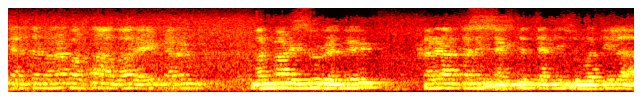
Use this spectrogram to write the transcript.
त्यांचा मनापासून आभार आहे कारण मनमाड इंदूर रेल्वे खऱ्या अर्थाने सँक्शन त्यांनी सुरुवातीला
